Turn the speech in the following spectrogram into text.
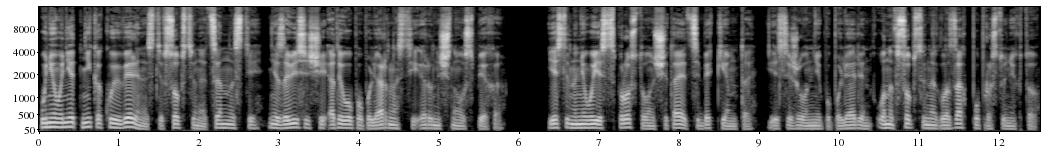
У него нет никакой уверенности в собственной ценности, не зависящей от его популярности и рыночного успеха. Если на него есть спрос, то он считает себя кем-то. Если же он не популярен, он и в собственных глазах попросту никто.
